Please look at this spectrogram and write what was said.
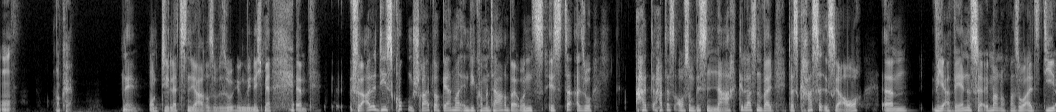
Hm. Okay. Nee, und die letzten Jahre sowieso irgendwie nicht mehr. Ähm, für alle, die es gucken, schreibt doch gerne mal in die Kommentare bei uns. Ist da, also hat, hat das auch so ein bisschen nachgelassen, weil das Krasse ist ja auch, ähm, wir erwähnen es ja immer noch mal so als die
